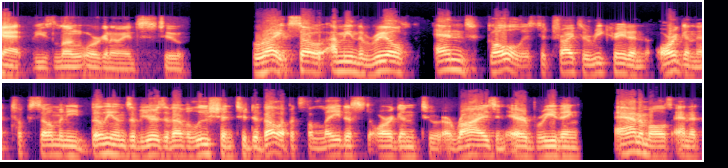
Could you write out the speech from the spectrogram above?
get these lung organoids to? Right. So, I mean, the real end goal is to try to recreate an organ that took so many billions of years of evolution to develop. It's the latest organ to arise in air breathing animals, and it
